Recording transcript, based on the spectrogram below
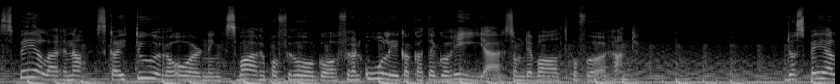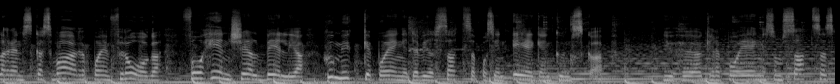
Spelarna ska i tur och ordning svara på frågor från olika kategorier som de valt på förhand. Då spelaren ska svara på en fråga får hen själv välja hur mycket poäng de vill satsa på sin egen kunskap. Ju högre poäng som satsas,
